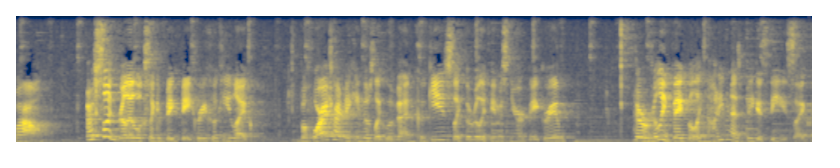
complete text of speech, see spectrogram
Wow. This like really looks like a big bakery cookie. Like before I tried making those like Levain cookies, like the really famous New York bakery, they were really big, but like not even as big as these. Like,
